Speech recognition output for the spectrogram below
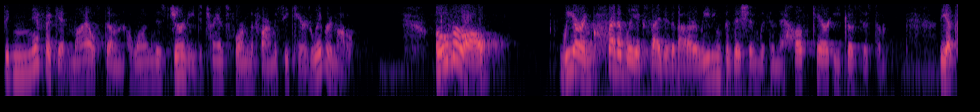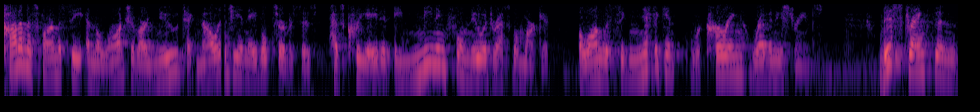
significant milestone along this journey to transform the pharmacy care delivery model. Overall, we are incredibly excited about our leading position within the healthcare ecosystem. The Autonomous Pharmacy and the launch of our new technology-enabled services has created a meaningful new addressable market, along with significant recurring revenue streams. This strengthens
